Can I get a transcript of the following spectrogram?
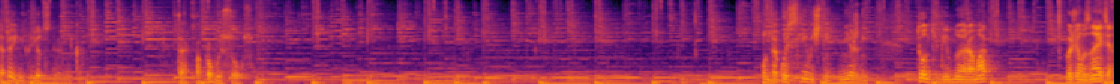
А то и не придется наверняка. Так, попробую соус. Такой сливочный, нежный, тонкий грибной аромат. Причем, вы знаете,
